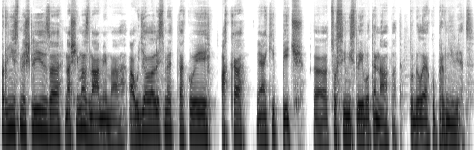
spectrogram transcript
první jsme šli za našima známýma a udělali jsme takový aka nějaký pitch, co si myslí o ten nápad. To bylo jako první věc.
